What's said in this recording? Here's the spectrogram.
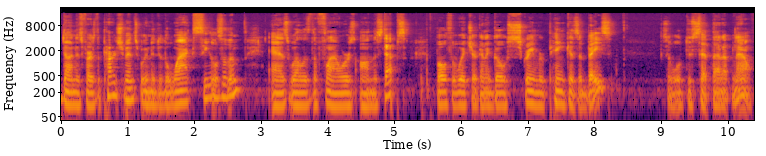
done as far as the parchments. We're going to do the wax seals of them, as well as the flowers on the steps, both of which are going to go Screamer Pink as a base. So we'll just set that up now.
